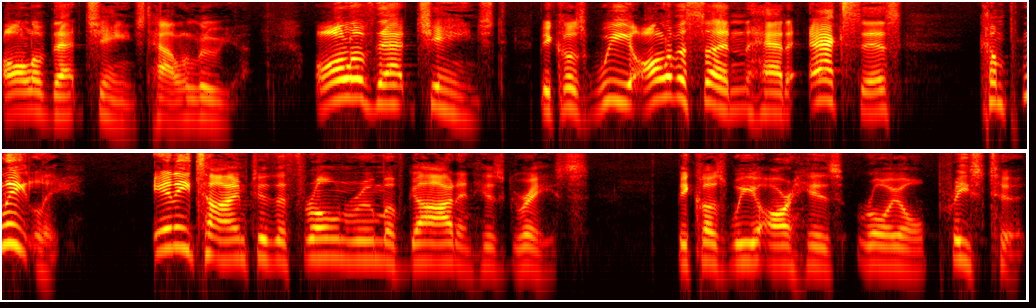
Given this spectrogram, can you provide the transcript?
all of that changed. Hallelujah. All of that changed because we all of a sudden had access completely, anytime, to the throne room of God and His grace because we are His royal priesthood.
